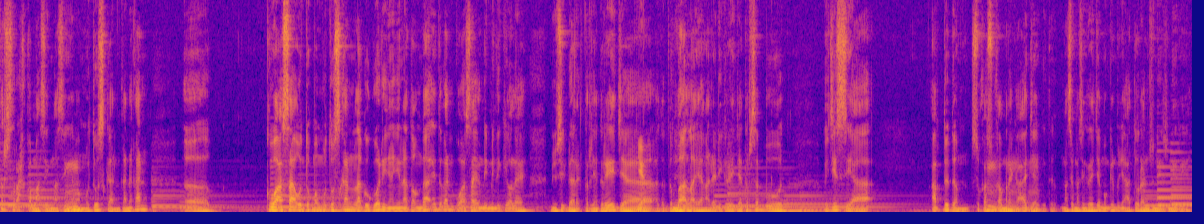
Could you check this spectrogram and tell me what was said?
terserah ke masing-masing yang memutuskan. Karena kan eh, kuasa untuk memutuskan lagu gue dinyanyiin atau enggak itu kan kuasa yang dimiliki oleh music directornya gereja Iya. atau gembala yang ada di gereja tersebut. Which is ya up to them. Suka-suka mereka aja gitu. Masing-masing gereja mungkin punya aturan sendiri-sendiri ya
